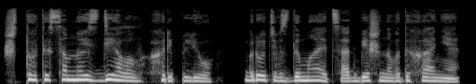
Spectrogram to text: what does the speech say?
«Что ты со мной сделал?» — хриплю. Грудь вздымается от бешеного дыхания.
